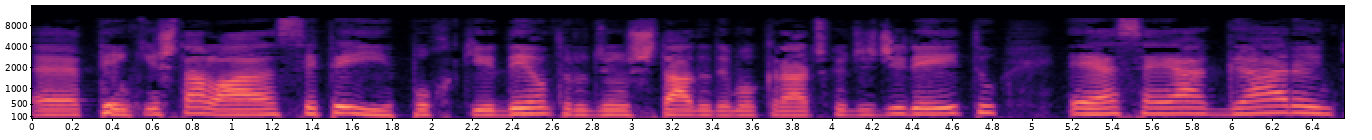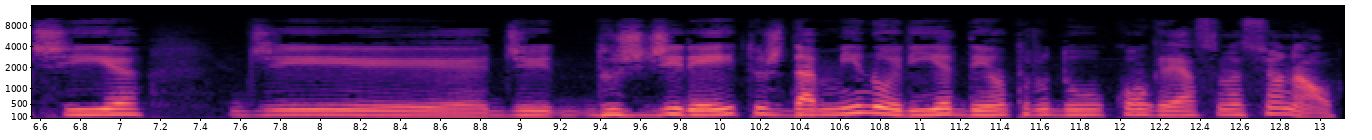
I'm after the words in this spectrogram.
é, tem que instalar a CPI, porque dentro de um Estado democrático de direito, essa é a garantia de, de, dos direitos da minoria dentro do Congresso Nacional.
